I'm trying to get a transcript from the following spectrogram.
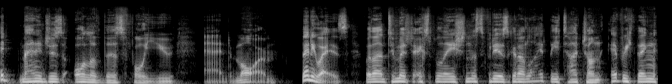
It manages all of this for you and more. Anyways, without too much explanation, this video is going to lightly touch on everything.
